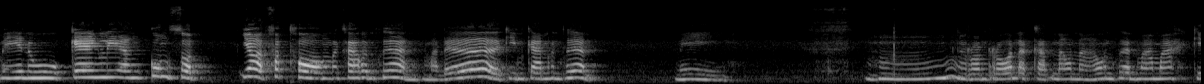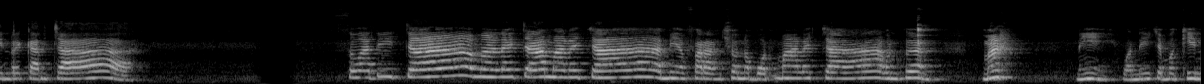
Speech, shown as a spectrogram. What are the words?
เมนูแกงเลียงกุ้งสดยอดฟักทองนะคะเพื่อนๆ มาเด้อกินกันเพื่อนๆ นี่ร้อนร้อนๆอากาศหนาวหนาวๆเพื่อนๆ มามากินด้วยกันจ้า สวัสดีจ้า มาเลยจ้า มาเลยจ้าเนี่ยฝรั่งชนบทมาเลยจ้าเพื่อนๆ มา นี่ วันนี้จะมากิน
